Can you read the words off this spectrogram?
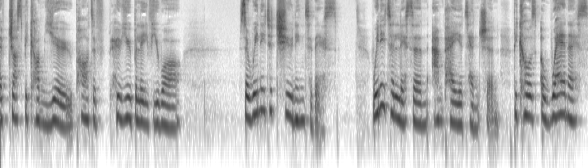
They've just become you, part of who you believe you are. So we need to tune into this. We need to listen and pay attention because awareness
